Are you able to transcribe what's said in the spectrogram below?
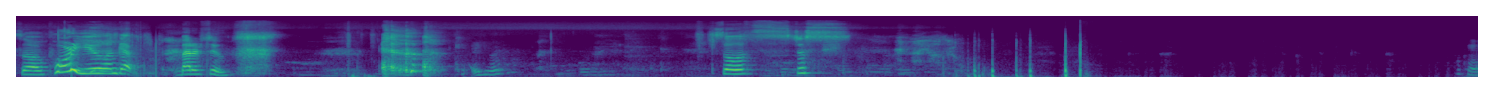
So poor you and get better soon. okay, are you ready? So let's just. Okay.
